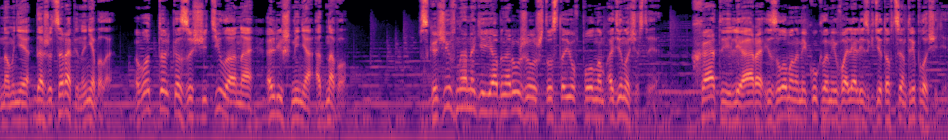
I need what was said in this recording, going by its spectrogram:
но мне даже царапины не было. Вот только защитила она лишь меня одного. Вскочив на ноги, я обнаружил, что стою в полном одиночестве. Хаты и Лиара куклами валялись где-то в центре площади.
